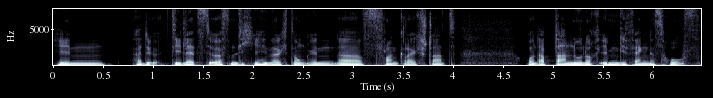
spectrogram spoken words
in äh, die, die, letzte öffentliche Hinrichtung in äh, Frankreich statt und ab dann nur noch im Gefängnishof.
